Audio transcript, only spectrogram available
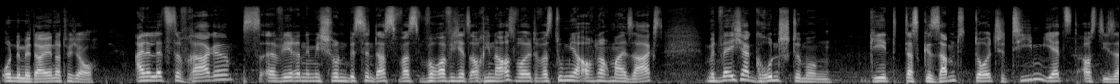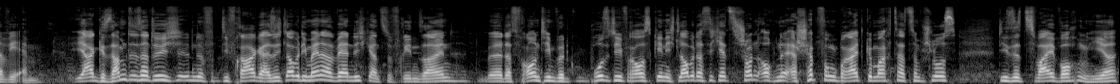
und eine Medaille natürlich auch. Eine letzte Frage. Das äh, wäre nämlich schon ein bisschen das, was, worauf ich jetzt auch hinaus wollte, was du mir auch nochmal sagst. Mit welcher Grundstimmung geht das gesamtdeutsche Team jetzt aus dieser WM? Ja, gesamt ist natürlich die Frage. Also ich glaube, die Männer werden nicht ganz zufrieden sein. Äh, das Frauenteam wird positiv rausgehen. Ich glaube, dass sich jetzt schon auch eine Erschöpfung bereit gemacht hat zum Schluss. Diese zwei Wochen hier,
